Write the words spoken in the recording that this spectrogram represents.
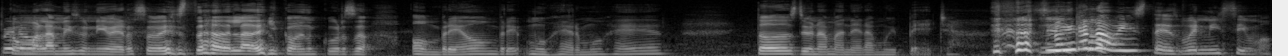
Como la Miss Universo esta, la del concurso. Hombre, hombre, mujer, mujer. Todos de una manera muy bella. Nunca lo viste, es buenísimo.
